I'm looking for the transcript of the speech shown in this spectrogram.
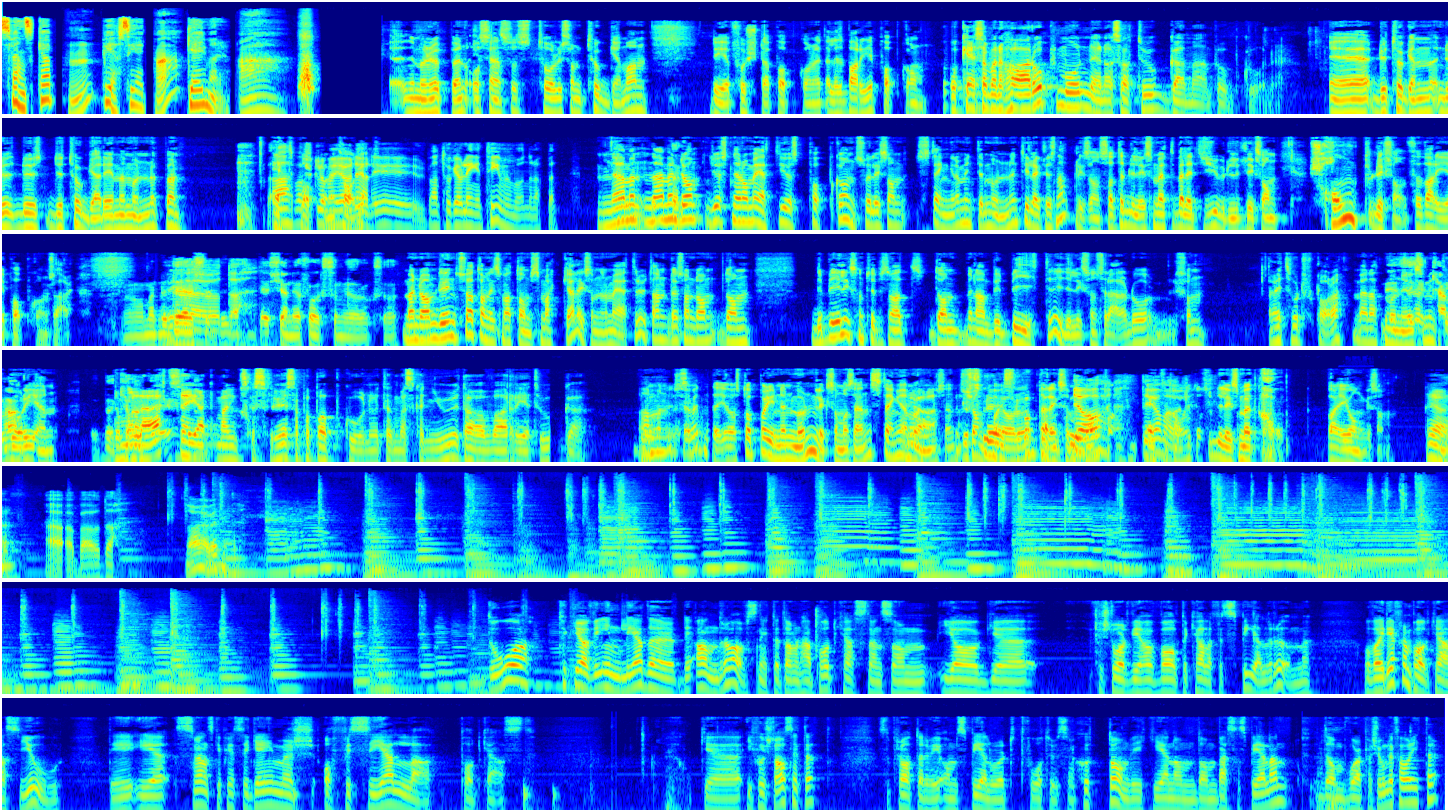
Svenska. Mm. PC. Ah. Gamer. Ah. när man är öppen och sen så tar liksom tuggar man det första popcornet eller varje popcorn. Okej, så man har upp munnen och så tuggar man popcorn. Eh, du, tuggar, du, du, du tuggar det med munnen öppen. Ett Varför skulle popcorn man göra det? det är man tuggar väl ingenting med munnen öppen? Nej men, nej, men de, just när de äter just popcorn så liksom stänger de inte munnen tillräckligt snabbt liksom. Så att det blir liksom ett väldigt ljudligt liksom chomp liksom för varje popcorn så här. Ja, men det, Det det, det känner jag folk som gör också. Men de, det är inte så att de, liksom, att de smackar liksom när de äter utan det, är som de, de, det blir liksom typ som att de de biter i det liksom sådär och då liksom jag vet inte svårt att förklara men att munnen liksom inte han- går igen. De har lärt sig att man inte ska slösa på popcorn utan man ska njuta av varje tugga. Ja, men jag vet inte, jag stoppar in en mun liksom och sen stänger jag Ja, munnen sen du chompar jag runt där liksom. Ja, det gör man väl. Och så blir det liksom ett varje gång liksom. Ja. Ja, bara udda. Ja, jag vet inte. Tycker jag vi inleder det andra avsnittet av den här podcasten som jag eh, förstår att vi har valt att kalla för spelrum. Och vad är det för en podcast? Jo, det är Svenska PC Gamers officiella podcast. Och eh, i första avsnittet så pratade vi om spelåret 2017. Vi gick igenom de bästa spelen, de våra personliga favoriter.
